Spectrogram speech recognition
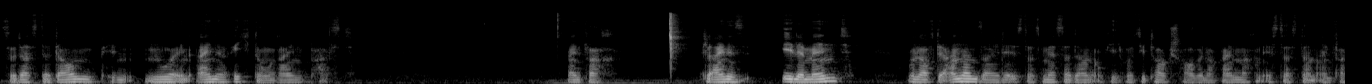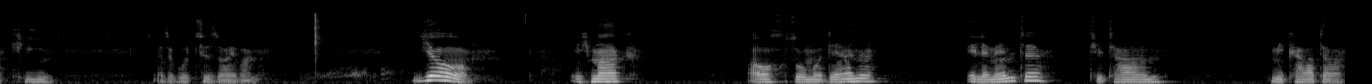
sodass der Daumenpin nur in eine Richtung reinpasst. Einfach kleines Element und auf der anderen Seite ist das Messer dann, okay, ich muss die Torx-Schraube noch reinmachen, ist das dann einfach clean. Also gut zu säubern. Jo, ich mag auch so moderne Elemente, Titan, Mikata,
